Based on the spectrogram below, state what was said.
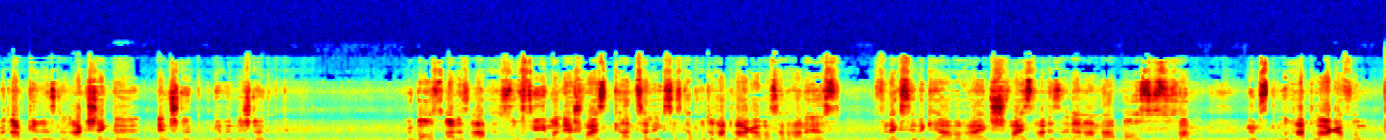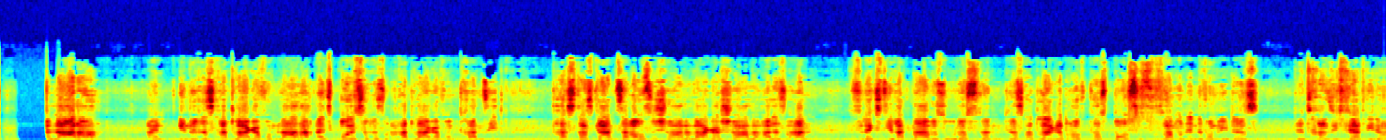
mit abgerissenen Achsschenkel, Endstück, Gewindestück? Du baust alles ab, suchst dir jemanden, der schweißen kann, zerlegst das kaputte Radlager, was da dran ist, fleckst dir eine Kerbe rein, schweißt alles ineinander, baust es zusammen, nimmst ein Radlager vom Lader, ein inneres Radlager vom Lader als äußeres Radlager vom Transit, passt das ganze Außenschale, Lagerschale, alles an, fleckst die Radnabe so, dass dann das Radlager drauf passt, baust es zusammen und Ende vom Lied ist, der Transit fährt wieder.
